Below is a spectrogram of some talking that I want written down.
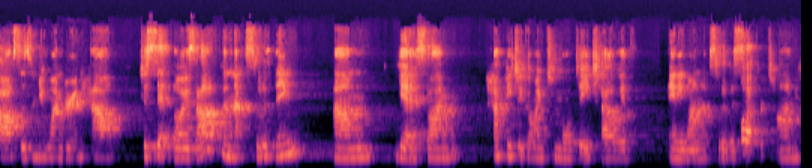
passes and you're wondering how to set those up and that sort of thing. Um, yes, yeah, so I'm happy to go into more detail with anyone at sort of a separate well, time.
